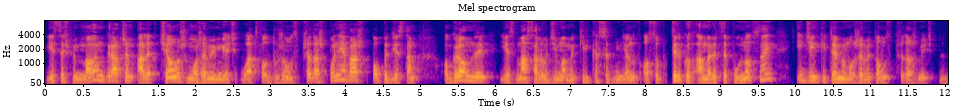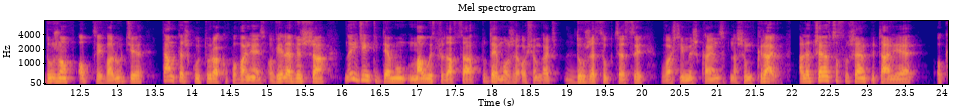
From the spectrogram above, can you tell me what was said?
jesteśmy małym graczem, ale wciąż możemy mieć łatwo dużą sprzedaż, ponieważ popyt jest tam ogromny, jest masa ludzi, mamy kilkaset milionów osób tylko w Ameryce Północnej i dzięki temu możemy tą sprzedaż mieć dużą w obcej walucie. Tam też kultura kupowania jest o wiele wyższa, no i dzięki temu mały sprzedawca tutaj może osiągać duże sukcesy właśnie mieszkając w naszym kraju. Ale często słyszałem pytanie, ok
